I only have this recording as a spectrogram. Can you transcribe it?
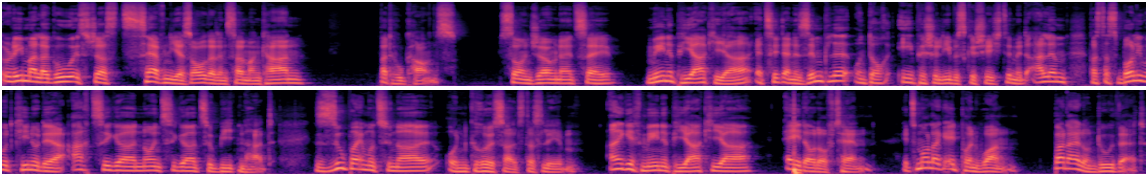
Rima Lagoo is just seven years older than Salman Khan, but who counts? So in German I'd say, Maine Pyar Kiya erzählt eine simple und doch epische Liebesgeschichte mit allem, was das Bollywood-Kino der 80er, 90er zu bieten hat. Super emotional und größer als das Leben. I give Maine Pyar Kiya 8 out of 10. It's more like 8.1, but I don't do that.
